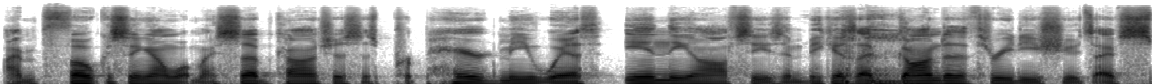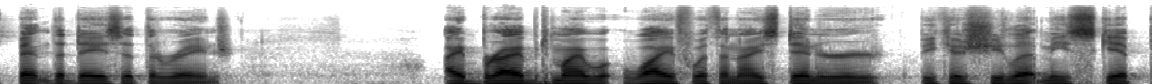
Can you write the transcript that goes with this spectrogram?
I'm focusing on what my subconscious has prepared me with in the off season because I've gone to the 3D shoots. I've spent the days at the range. I bribed my w- wife with a nice dinner because she let me skip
